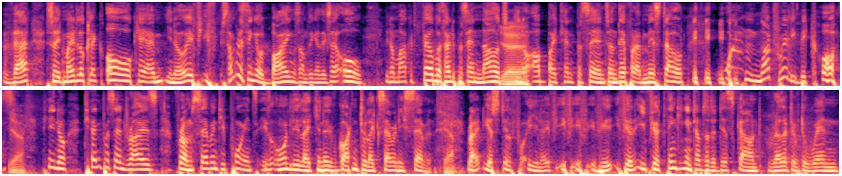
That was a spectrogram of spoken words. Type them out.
that. So it might look like oh okay I'm you know if, if somebody's thinking about buying something and they say oh you know market fell by thirty percent now it's Yeah. you know up by ten percent and therefore I've missed out. well, not really because Yeah. you know 10% rise from 70 points is only like you know you've gotten to like 77 Yeah. right you're still you know if, if, if, if, you, if you're if you're thinking in terms of the discount relative to when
